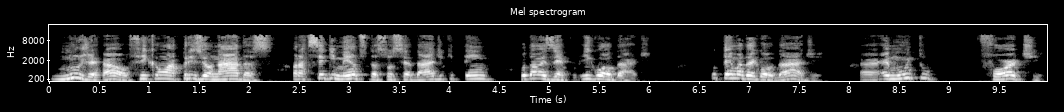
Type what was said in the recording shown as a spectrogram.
no geral, ficam aprisionadas para segmentos da sociedade que têm, vou dar um exemplo, igualdade. o tema da igualdade é, é muito forte,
